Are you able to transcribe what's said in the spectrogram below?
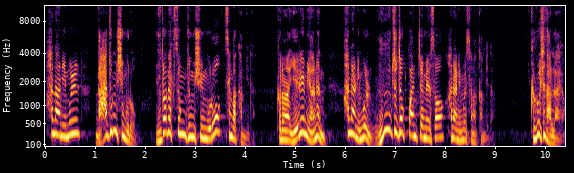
하나님을 나 중심으로 유다 백성 중심으로 생각합니다. 그러나 예레미야는 하나님을 우주적 관점에서 하나님을 생각합니다. 그것이 달라요.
